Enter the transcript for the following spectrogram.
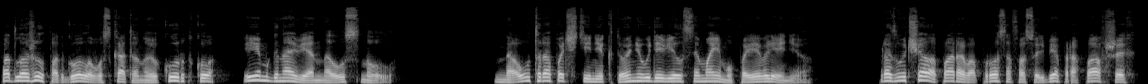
подложил под голову скатанную куртку и мгновенно уснул. На утро почти никто не удивился моему появлению. Прозвучала пара вопросов о судьбе пропавших,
